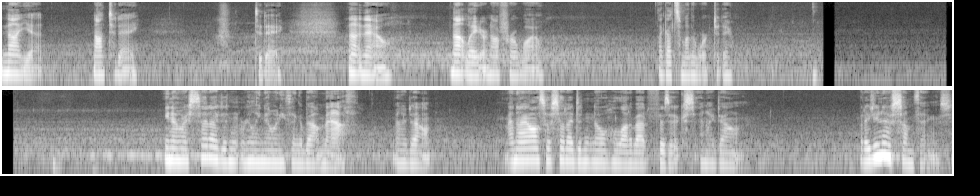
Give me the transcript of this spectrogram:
Not yet. Not today. today. Not now. Not later, not for a while. I got some other work to do. You know, I said I didn't really know anything about math, and I don't. And I also said I didn't know a whole lot about physics, and I don't. But I do know some things.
